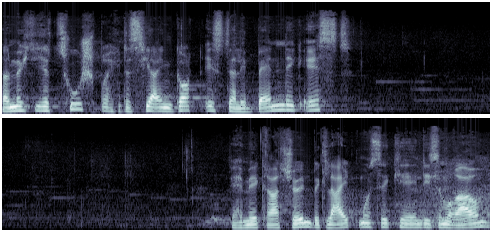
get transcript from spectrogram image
Dann möchte ich dir zusprechen, dass hier ein Gott ist, der lebendig ist. Wir haben hier gerade schön Begleitmusik hier in diesem Raum.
